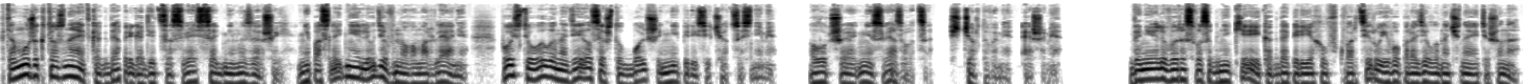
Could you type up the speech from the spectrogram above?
К тому же, кто знает, когда пригодится связь с одним из Эшей. Не последние люди в Новом Орлеане. Пусть Уилл и надеялся, что больше не пересечется с ними. Лучше не связываться с чертовыми Эшами. Даниэль вырос в особняке, и когда переехал в квартиру, его поразила ночная тишина.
